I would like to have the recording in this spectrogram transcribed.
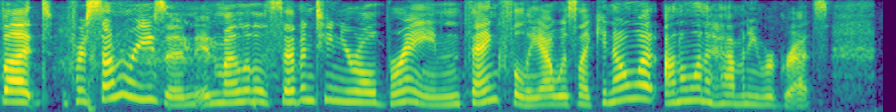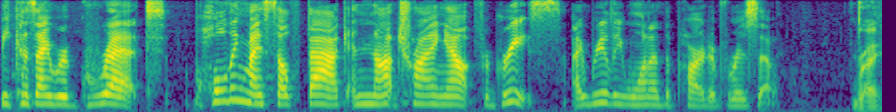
But for some reason, in my little 17 year old brain, thankfully, I was like, you know what? I don't want to have any regrets because I regret holding myself back and not trying out for Grease. I really wanted the part of Rizzo. right.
